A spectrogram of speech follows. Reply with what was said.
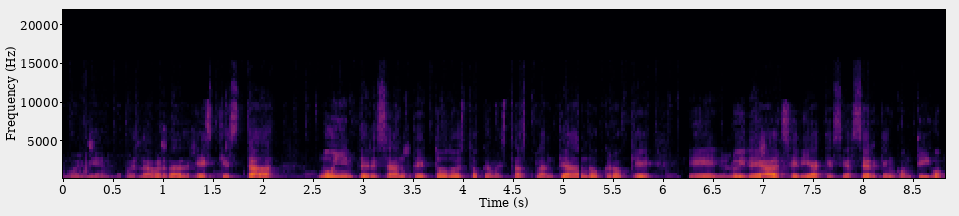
Muy bien, pues la verdad es que está muy interesante todo esto que me estás planteando. Creo que eh, lo ideal sería que se acerquen contigo.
